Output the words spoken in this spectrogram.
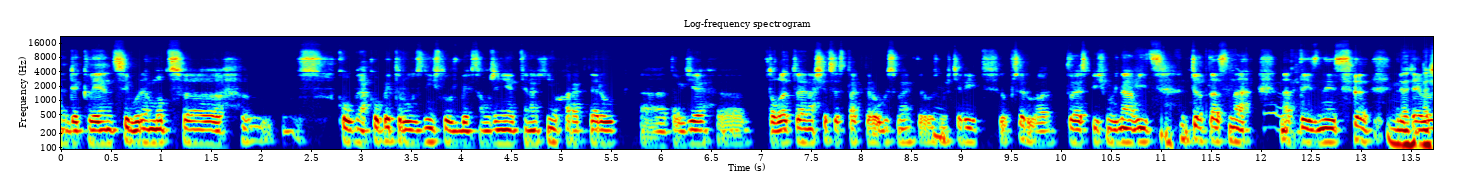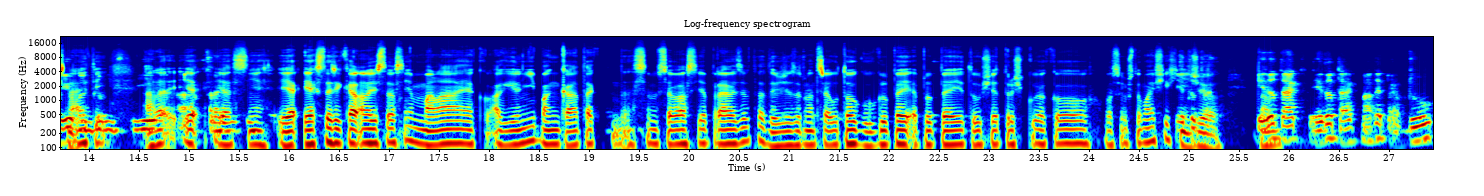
kde klient si bude moct eh, nakoupit různé služby, samozřejmě finančního charakteru, eh, takže eh, tohle je naše cesta, kterou bychom, kterou bychom chtěli jít dopředu, ale to je spíš možná víc dotaz na, na business, než, než na IT. Ale a, a jasně, jak, jak jste říkal, ale že jste vlastně malá jako agilní banka, tak jsem se vás chtěl právě zeptat, že zrovna třeba u toho Google Pay, Apple Pay, to už je trošku jako, vlastně už to mají všichni, je že jo? Je to tak, je to tak, máte pravdu.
